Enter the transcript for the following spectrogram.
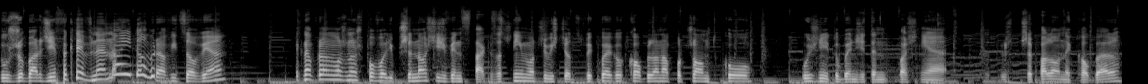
dużo bardziej efektywne. No i dobra, widzowie. Tak naprawdę można już powoli przenosić, więc tak, zacznijmy oczywiście od zwykłego kobla na początku. Później tu będzie ten właśnie już przepalony kobel.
